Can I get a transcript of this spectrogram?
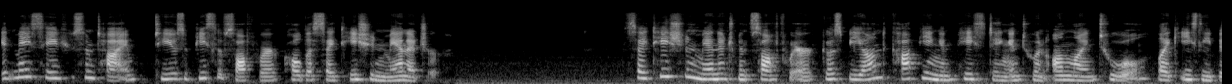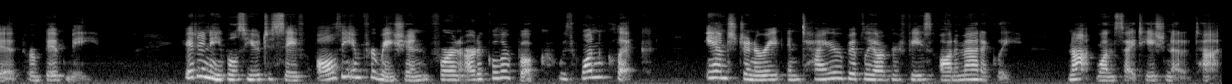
it may save you some time to use a piece of software called a citation manager. Citation management software goes beyond copying and pasting into an online tool like EasyBib or BibMe. It enables you to save all the information for an article or book with one click and generate entire bibliographies automatically, not one citation at a time.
